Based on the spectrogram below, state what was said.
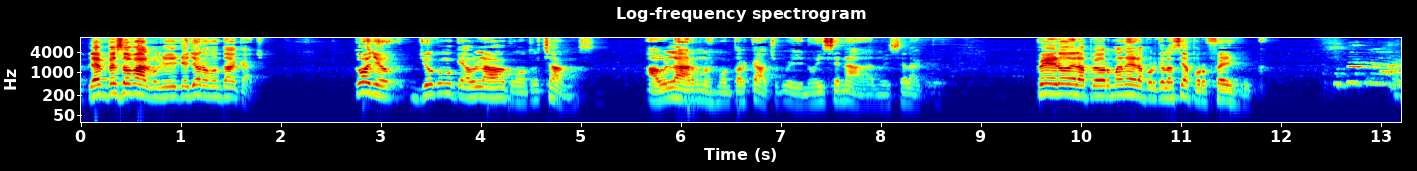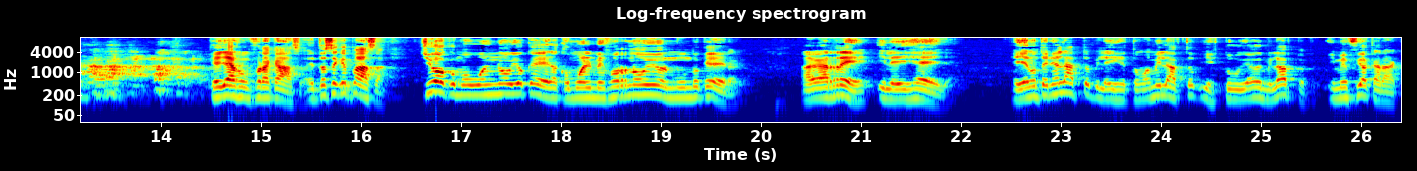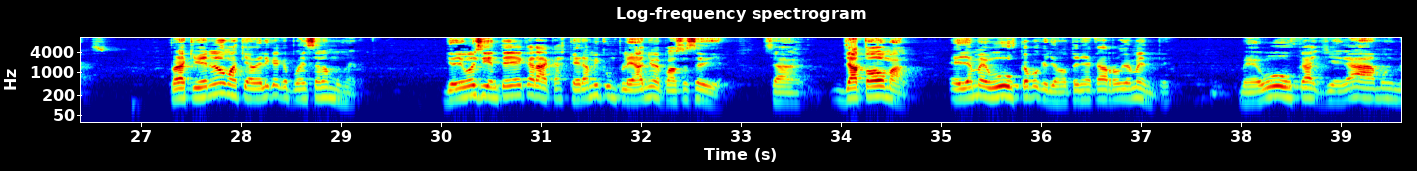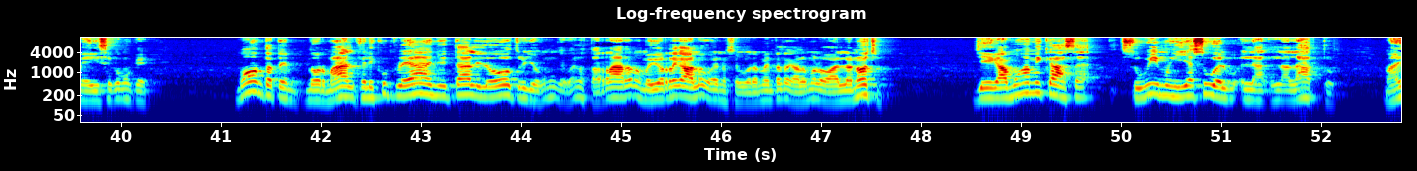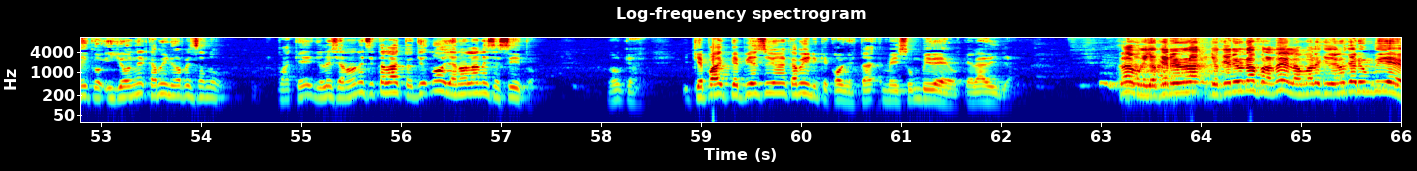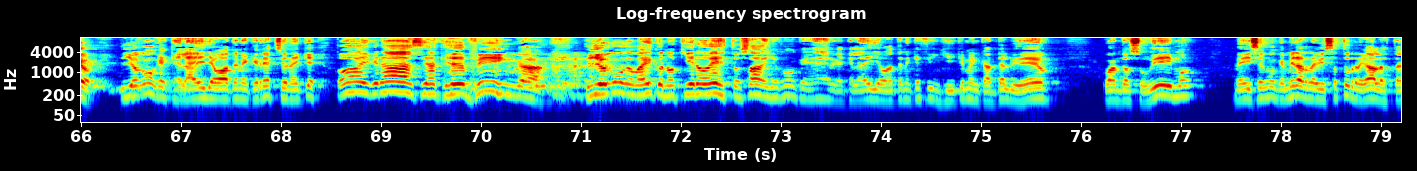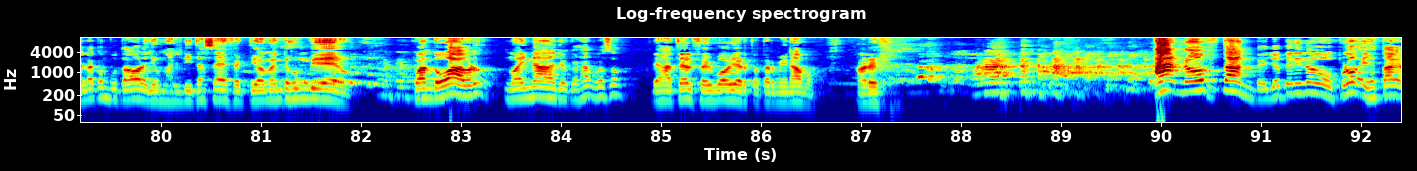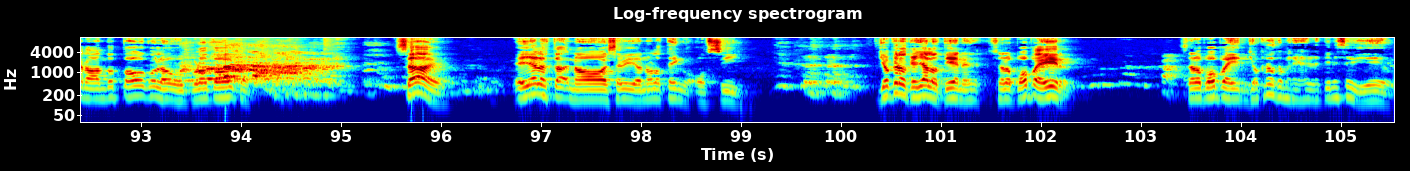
Ya empezó mal porque dije que yo no montaba cacho. Coño, yo como que hablaba con otras chamas. Hablar no es montar cacho, porque yo no hice nada, no hice acto. Pero de la peor manera porque lo hacía por Facebook. Que ya es un fracaso. Entonces, ¿qué pasa? Yo como buen novio que era, como el mejor novio del mundo que era, agarré y le dije a ella. Ella no tenía laptop y le dije, toma mi laptop y estudia de mi laptop. Y me fui a Caracas. Pero aquí viene lo maquiavélica que pueden ser las mujeres. Yo llego el siguiente día de Caracas, que era mi cumpleaños, me paso ese día. O sea, ya todo mal. Ella me busca, porque yo no tenía carro, obviamente. Me busca, llegamos y me dice como que, montate, normal, feliz cumpleaños y tal, y lo otro. Y yo como que, bueno, está raro, no me dio regalo. Bueno, seguramente el regalo me lo va a dar en la noche. Llegamos a mi casa, subimos y ella sube el- la, la laptop. Marico, y yo en el camino iba pensando, ¿para qué? Yo le decía, no necesita laptop. Yo, no, ya no la necesito. Ok. ¿Y qué, qué pienso yo en el camino? Y que coño, está- me hizo un video, que ladilla. ¿Sabes? Porque yo quería una, yo quería una franela, marico, yo no quería un video. Y yo como que, que ladilla voy a tener que reaccionar. Y que, ay, gracias, qué pinga. Y yo como que, marico, no quiero esto, ¿sabes? Yo como que, verga, que ladilla voy a tener que fingir que me encanta el video. Cuando subimos, me dice como que, mira, revisa tu regalo, está en la computadora. Yo, maldita sea, efectivamente es un video. Cuando abro, no hay nada. Yo, ¿qué ajá, pues eso? Dejaste el Facebook abierto, terminamos. Marico. Ah, no obstante, yo tenía una GoPro, ella estaba grabando todo con la GoPro, todo. con- ¿Sabes? Ella lo está. No, ese video no lo tengo, o sí. Yo creo que ella lo tiene, se lo puedo pedir. Se lo puedo pedir. Yo creo que María tiene ese video.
